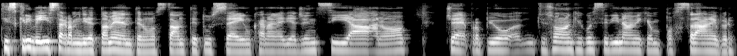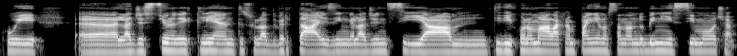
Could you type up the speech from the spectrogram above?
ti scrive Instagram direttamente, nonostante tu sei un canale di agenzia, no? Cioè, proprio ehm, ci sono anche queste dinamiche un po' strane per cui eh, la gestione del cliente sull'advertising, l'agenzia, mh, mm, ti dicono ma la campagna non sta andando benissimo, cioè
